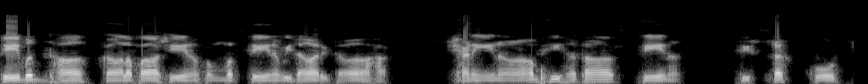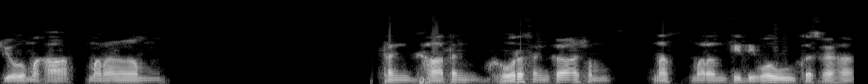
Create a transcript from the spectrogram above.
ते बद्धाः कालपाशेन संवत्तेन विदारिताः क्षणेनाभिहतास्तेन तिस्रः कोट्यो महात्मनाम्। तम् घातम् घोरसङ्काशम् न स्मरन्ति दिवौकसः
